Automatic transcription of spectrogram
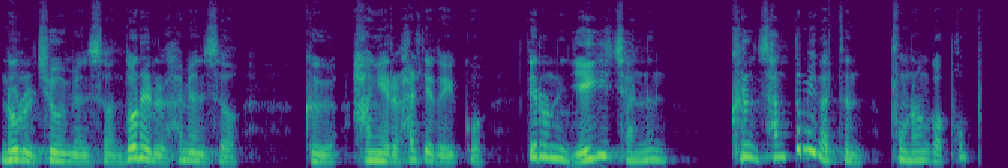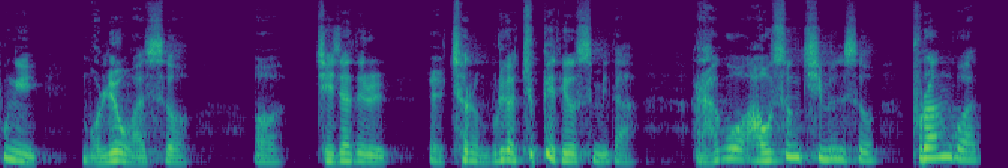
노를 저으면서 노래를 하면서 그 항해를 할 때도 있고 때로는 예기치 않는 그런 산더미 같은 풍랑과 폭풍이 몰려와서 어, 제자들처럼 우리가 죽게 되었습니다. 라고 아우성치면서 불안과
